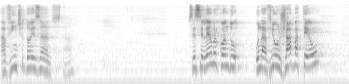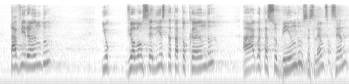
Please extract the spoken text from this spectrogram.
há 22 anos, tá? Você se lembra quando o navio já bateu, tá virando e o violoncelista tá tocando, a água tá subindo, você se lembra dessa cena?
